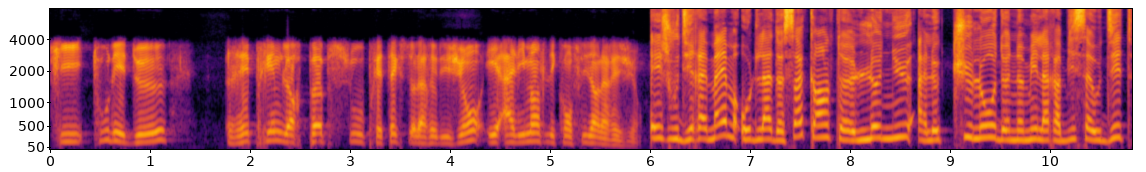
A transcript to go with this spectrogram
qui, tous les deux, répriment leur peuple sous prétexte de la religion et alimentent les conflits dans la région. Et je vous dirais même, au-delà de ça, quand euh, l'ONU a le culot de nommer l'Arabie saoudite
